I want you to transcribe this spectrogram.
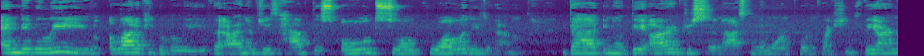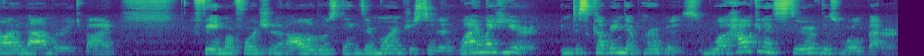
And they believe, a lot of people believe, that INFJs have this old soul quality to them that, you know, they are interested in asking the more important questions. They are not enamored by fame or fortune and all of those things. They're more interested in why am I here? In discovering their purpose. What, how can I serve this world better?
